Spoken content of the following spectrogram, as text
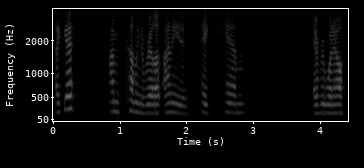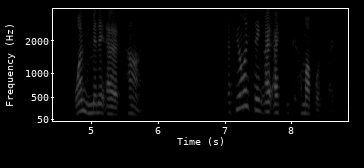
I guess I'm coming to realize I need to take him and everyone else one minute at a time. That's the only thing I, I can come up with right now.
